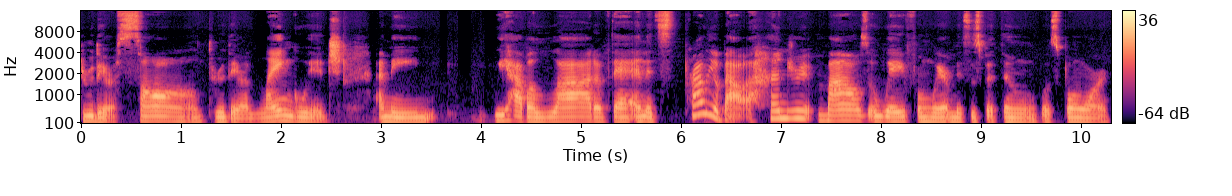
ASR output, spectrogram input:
through their song, through their language. I mean, we have a lot of that, and it's probably about a hundred miles away from where Mrs. Bethune was born.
